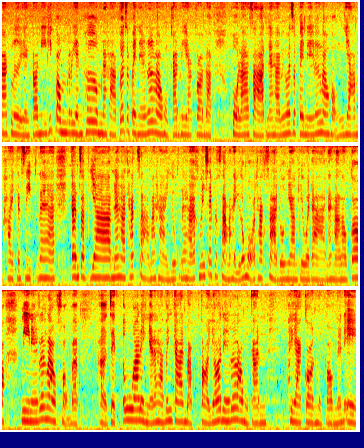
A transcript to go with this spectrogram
มากๆเลย อย่างตอนนี้ที่ปอมเรียนเพิ่มนะคะ ก็จะเป็นในเรื่องราวของการพยากรณ์แบบโหราศาสตร์นะคะ ไม่ว่าจะเป็นในเรื่องราวของยามพายกระซิบนะคะ การจับยามนะคะ ทักษะมหายุคนะคะ ไม่ใช่ทักษะมหายุคต้องบอกว่าทักษะดวงยามเทวดานะคะ แล้วก็มีในเรื่องราวของแบบ เออเจ็ดตัวอะไรอย่างเงี้ยนะคะ เป็นการแบบต่อยอดในเรื่องราวของการ พยากรณ์ของปอมนั่นเอง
